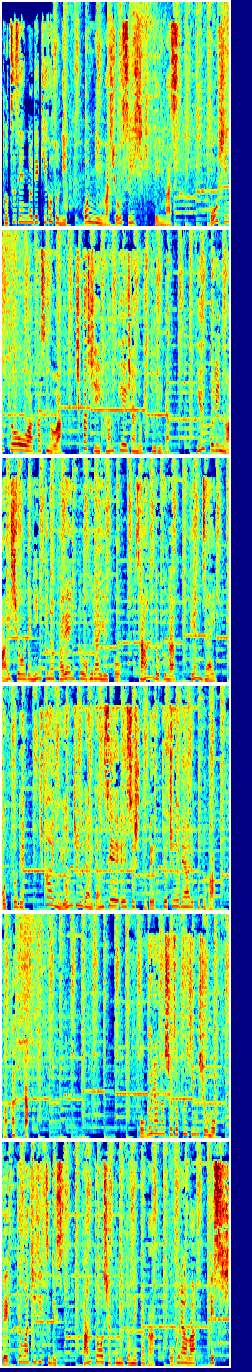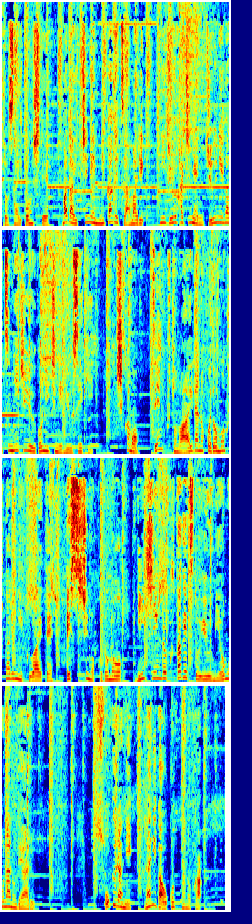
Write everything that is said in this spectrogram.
突然の出来事に本人は憔悴しきっています。こう心境を明かすのは近しい関係者の一人だ。ゆうこりんの愛称で人気のタレント小倉優子36が現在夫で司会の40代男性エース氏と別居中であることが分かった。小倉の所属事務所も別居は事実です。担当者と認めたが、小倉は S 氏と再婚してまだ1年2ヶ月余り、28年12月25日に入籍。しかも、前夫との間の子供2人に加えて S 氏の子供を妊娠6ヶ月という身重なのである。小倉に何が起こったのか。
